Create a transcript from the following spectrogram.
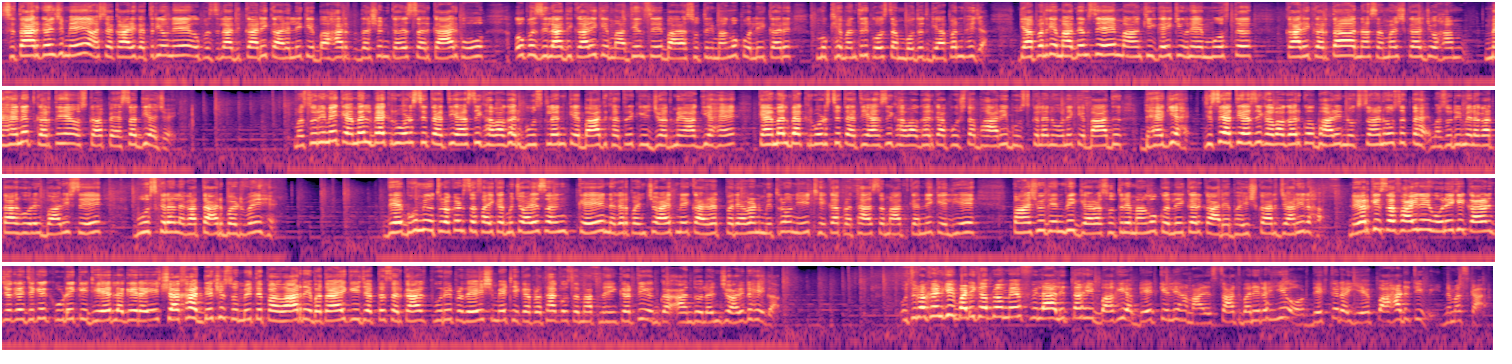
सितारगंज में आशा कार्यकर्तियों ने उप जिलाधिकारी कार्यालय के बाहर प्रदर्शन कर सरकार को उप जिलाधिकारी के माध्यम से बारह सूत्री मांगों को लेकर मुख्यमंत्री को संबोधित ज्ञापन भेजा। ज्ञापन के माध्यम से मांग की गई कि उन्हें मुफ़्त कार्यकर्ता न समझकर जो हम मेहनत करते हैं, उसका पैसा दिया जाए। मसूरी में कैमल बैक रोड स्थित ऐतिहासिक हवाघर भूस्खलन के बाद खतरे की जद में आ गया है। कैमल बैक रोड स्थित ऐतिहासिक हवाघर का पुश्ता भारी भूस्खलन होने के बाद ढह गया है, जिससे ऐतिहासिक हवाघर को भारी नुकसान हो सकता है। मसूरी में लगातार हो रही बारिश से भूस्खलन लगातार बढ़ रहे हैं। देवभूमि उत्तराखंड सफ़ाई कर्मचारी संघ के नगर पंचायत में कार्यरत पर्यावरण मित्रों ने ठेका प्रथा समाप्त करने के लिए पाँचवें दिन भी ग्यारह सूत्रे मांगों को लेकर कार्य बहिष्कार जारी रहा। नगर की सफ़ाई नहीं होने के कारण जगह जगह कूड़े के ढेर लगे रहे। शाखा अध्यक्ष सुमित पवार ने बताया कि जब तक सरकार पूरे प्रदेश में ठेका प्रथा को समाप्त नहीं करती, उनका आंदोलन जारी रहेगा। उत्तराखंड की बड़ी खबरों में फ़िलहाल इतना ही। बाकी अपडेट के लिए हमारे साथ बने रहिए और देखते रहिए पहाड़ टीवी। नमस्कार।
